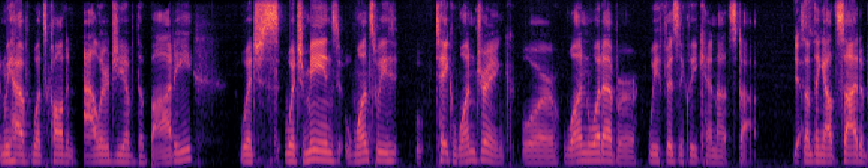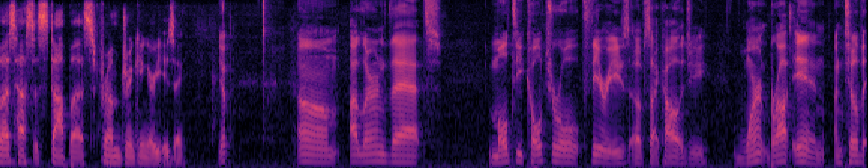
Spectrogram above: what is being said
and we have what's called an allergy of the body, which which means once we take one drink or one whatever, we physically cannot stop. Yes. Something outside of us has to stop us from drinking or using. Yep. Um, I learned that multicultural theories of psychology weren't brought in until the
